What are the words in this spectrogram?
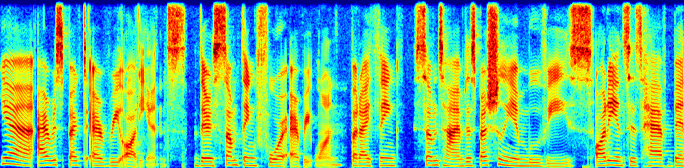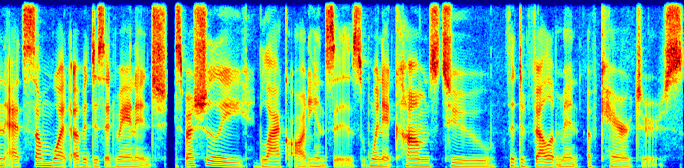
Yeah, I respect every audience. There's something for everyone. But I think sometimes, especially in movies, audiences have been at somewhat of a disadvantage, especially Black audiences, when it comes to the development of characters.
